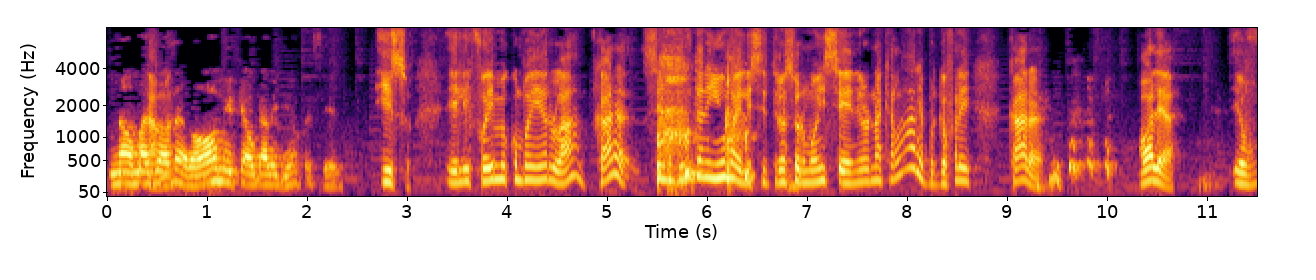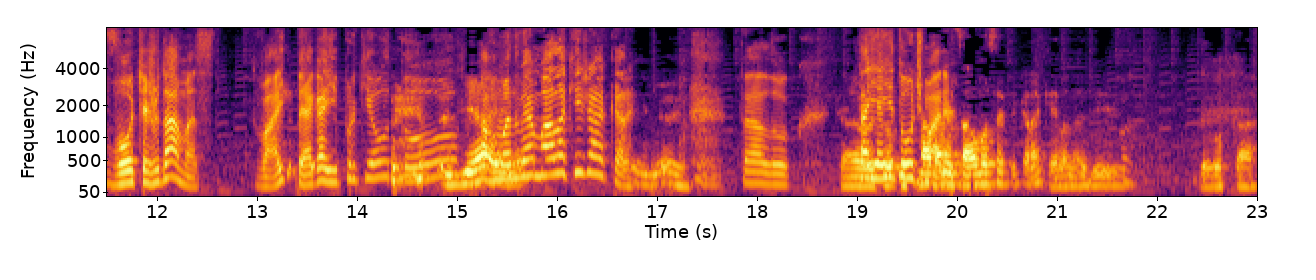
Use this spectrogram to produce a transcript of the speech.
Não, mas Tá, o mas- Eldorme, que é o galeguinho, eu conheci ele. Isso. Ele foi meu companheiro lá. Cara, sem dúvida nenhuma, ele se transformou em sênior naquela área, porque eu falei, cara, olha, eu vou te ajudar, mas vai, pega aí, porque eu tô arrumando minha mala aqui já, cara. Tá louco. Cara, tá, e aí, tua última área? Missão, você fica naquela, né? De, eu vou ficar.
